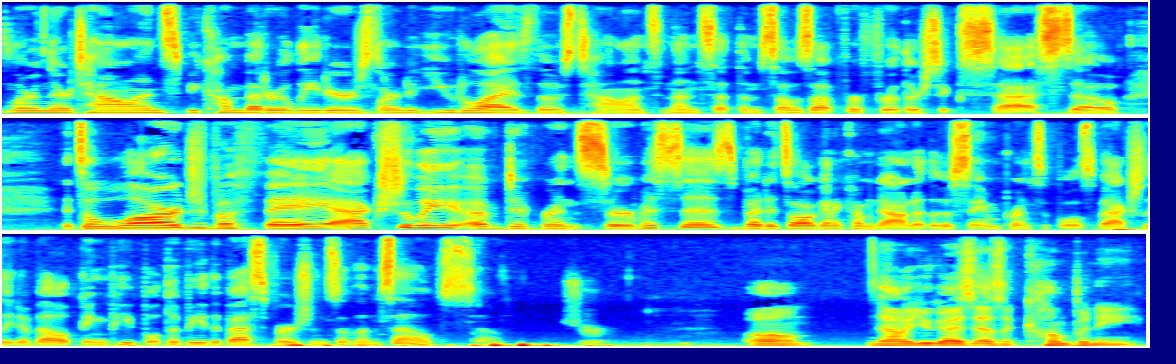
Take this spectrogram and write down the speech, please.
learn their talents, become better leaders, learn to utilize those talents, and then set themselves up for further success. So it's a large buffet, actually, of different services, but it's all going to come down to those same principles of actually developing people to be the best versions of themselves. So, Sure. Um, now, you guys as a company,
